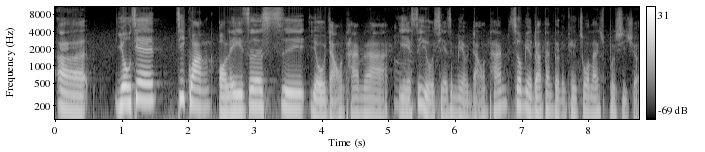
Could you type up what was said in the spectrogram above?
呃，有些激光 or laser 是有 downtime 啦，嗯也是有些是没有 downtime，所以没有 downtime 的你可以做 lunch procedure。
